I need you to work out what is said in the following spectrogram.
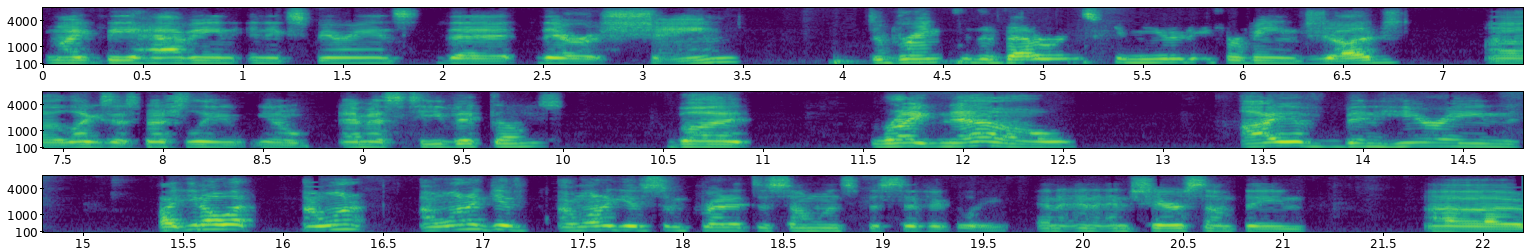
might be having an experience that they're ashamed to bring to the veterans community for being judged. Uh, like I said, especially you know MST victims, but right now, I have been hearing. Uh, you know what? I want I want to give I want to give some credit to someone specifically and and, and share something uh,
